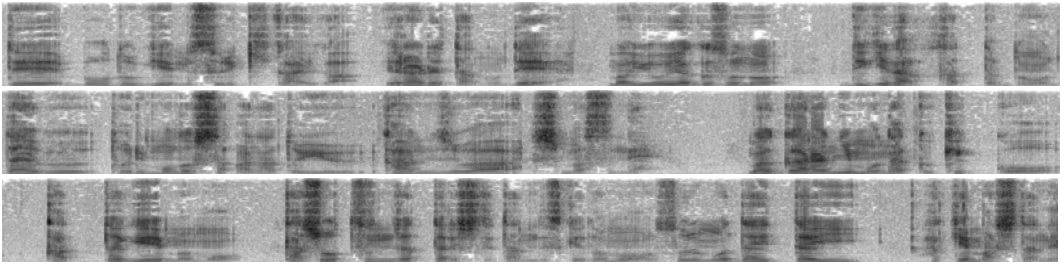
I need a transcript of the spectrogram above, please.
てボードゲームする機会が得られたので、まあようやくそのできなかった分をだいぶ取り戻したかなという感じはしますね。まあ柄にもなく結構買ったゲームも多少積んじゃったりしてたんですけども、それも大体履けましたね。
